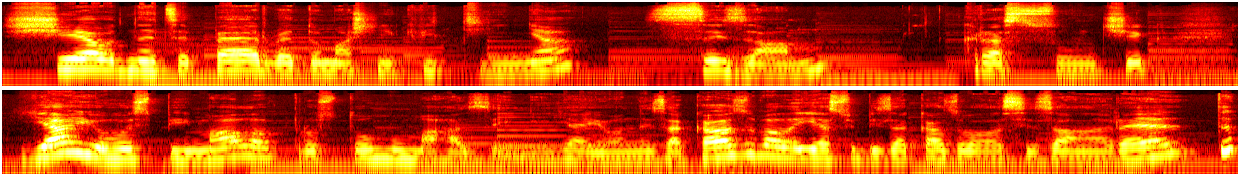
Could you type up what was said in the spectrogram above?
Ще одне це перве домашнє квітіння, сезам, красунчик. Я його спіймала в простому магазині. Я його не заказувала, я собі заказувала сезам Red.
